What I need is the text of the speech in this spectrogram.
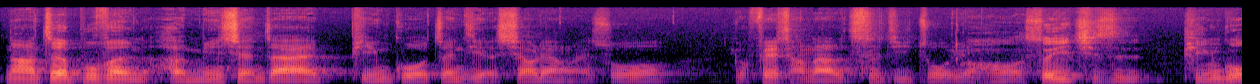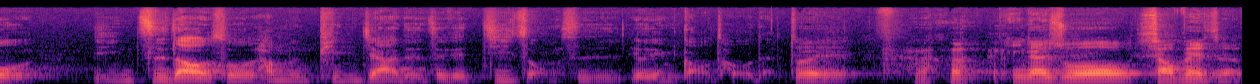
那这部分很明显，在苹果整体的销量来说，有非常大的刺激作用。哦，所以其实苹果已经知道说，他们评价的这个机种是有点搞头的。对，应该说消费者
